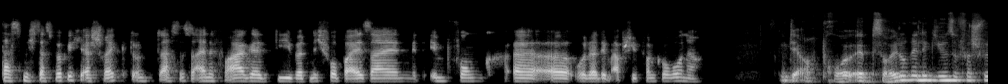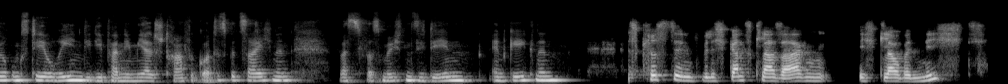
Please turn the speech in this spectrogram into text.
dass mich das wirklich erschreckt. Und das ist eine Frage, die wird nicht vorbei sein mit Impfung äh, äh oder dem Abschied von Corona. Es gibt ja auch äh, pseudoreligiöse Verschwörungstheorien, die die Pandemie als Strafe Gottes bezeichnen. Was, was möchten Sie denen entgegnen? Als Christin will ich ganz klar sagen, ich glaube nicht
